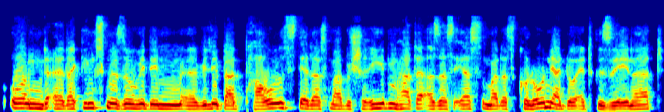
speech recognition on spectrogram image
Und äh, da ging es mir so wie dem äh, Willibert Pauls, der das mal beschrieben hatte, als er das erste Mal das Colonia-Duett gesehen hat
